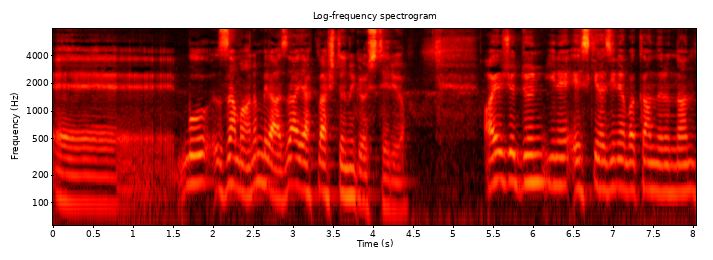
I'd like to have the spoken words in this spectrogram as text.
E, bu zamanın biraz daha yaklaştığını gösteriyor. Ayrıca dün yine eski hazine bakanlarından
